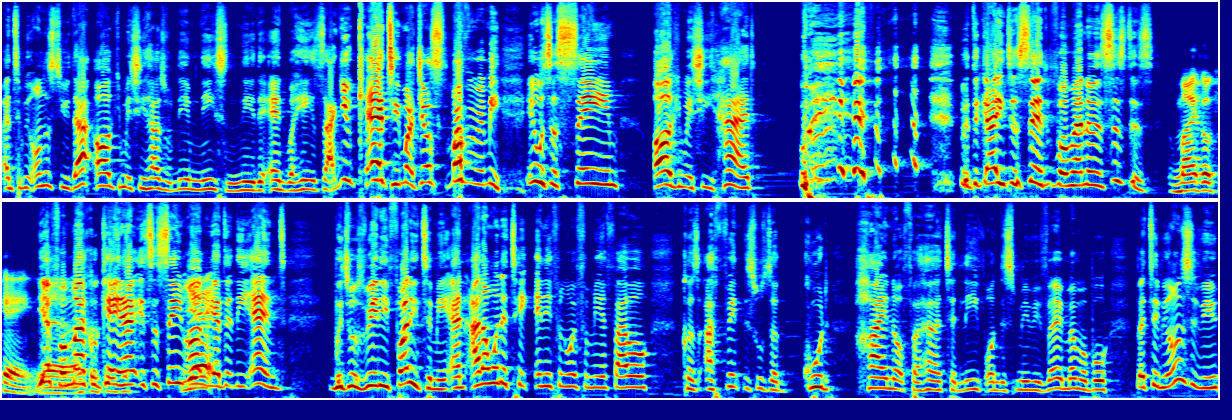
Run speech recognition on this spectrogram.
And to be honest with you, that argument she has with Liam Neeson near the end, where he's like, "You care too much. You're smothering me." It was the same argument she had with the guy you just said from Hannah and Sisters. Michael Caine. Yeah, for Michael Caine. It's the same Yeah. had at the end, which was really funny to me. And I don't want to take anything away from Mia Farrow because I think this was a good high note for her to leave on this movie. Very memorable. But to be honest with you,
